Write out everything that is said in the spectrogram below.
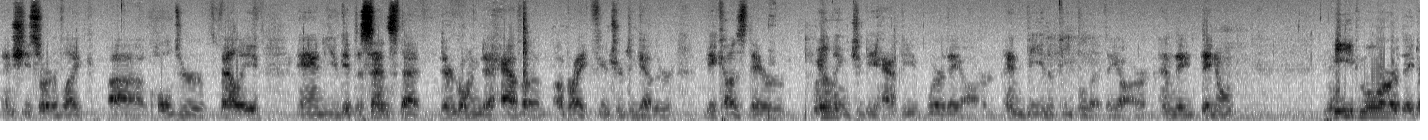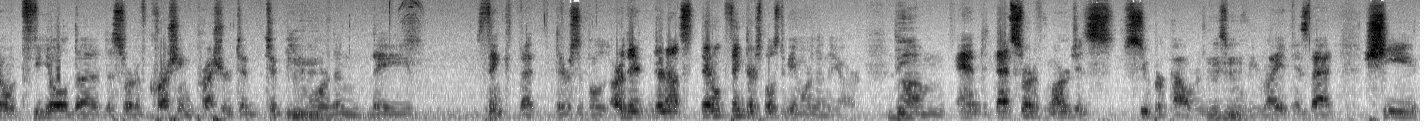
And she sort of like uh, holds her belly, and you get the sense that they're going to have a, a bright future together because they're willing to be happy where they are and be the people that they are. And they, they don't need more, they don't feel the, the sort of crushing pressure to, to be Mhm. more than they think that they're supposed, or they're, they're not, they don't think they're supposed to be more than they are. The- um, and that's sort of Marge's superpower in this Mhm. movie, right? Is that she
